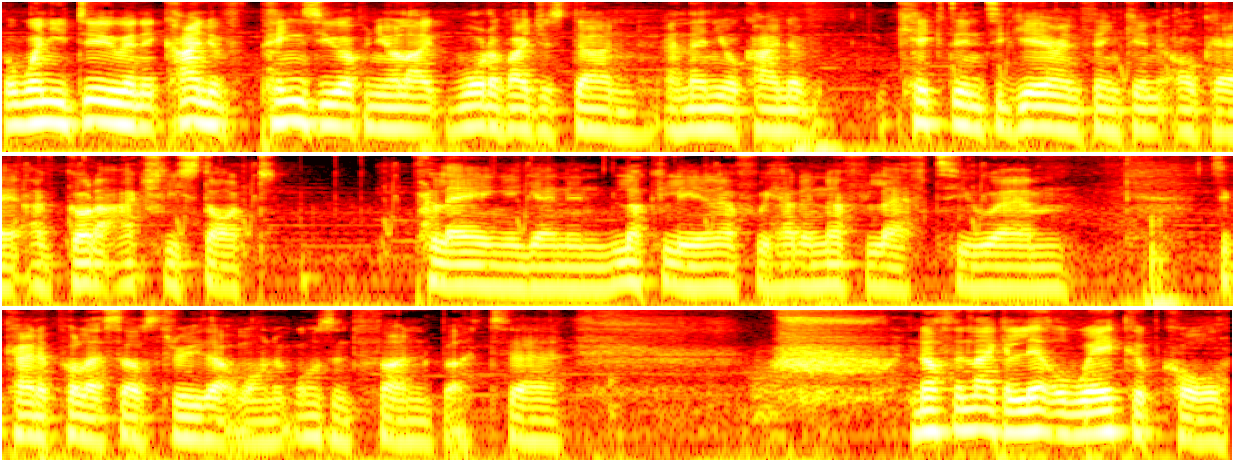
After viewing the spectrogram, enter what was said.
But when you do and it kind of pings you up and you're like, what have I just done? And then you're kind of kicked into gear and thinking, okay, I've got to actually start playing again. And luckily enough, we had enough left to um, to kind of pull ourselves through that one. It wasn't fun, but uh, nothing like a little wake up call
